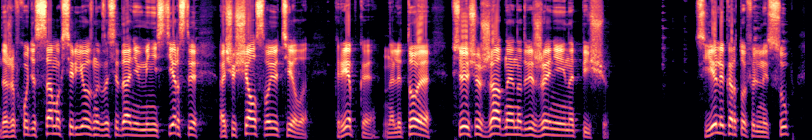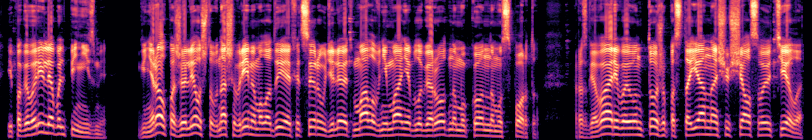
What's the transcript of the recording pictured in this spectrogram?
даже в ходе самых серьезных заседаний в министерстве, ощущал свое тело, крепкое, налитое, все еще жадное на движение и на пищу. Съели картофельный суп и поговорили об альпинизме – Генерал пожалел, что в наше время молодые офицеры уделяют мало внимания благородному конному спорту. Разговаривая, он тоже постоянно ощущал свое тело,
